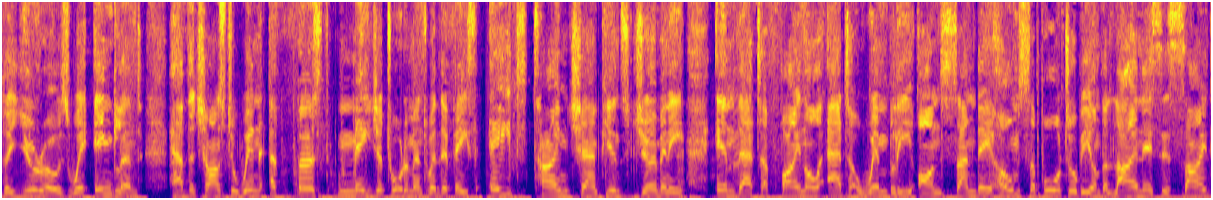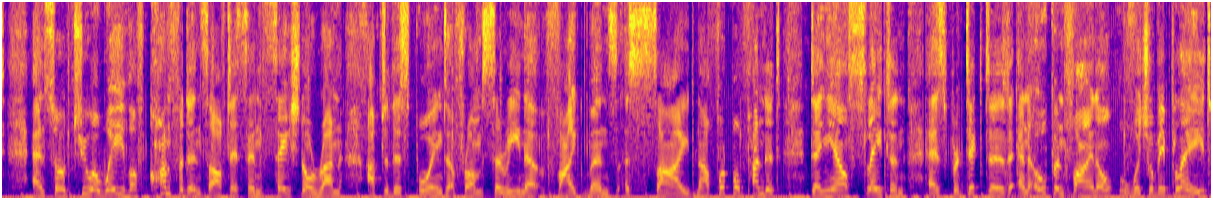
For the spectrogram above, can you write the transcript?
the Euros where England have the chance to win a first major tournament when they face eight-time champions Germany in that final at Wembley on Sunday. Home support will be on the Lionesses side and so too a wave of confidence after a sensational run up to this point from Sarina Wiegman's side. Now, football pundit Danielle Slaton has predicted an open final which will be played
